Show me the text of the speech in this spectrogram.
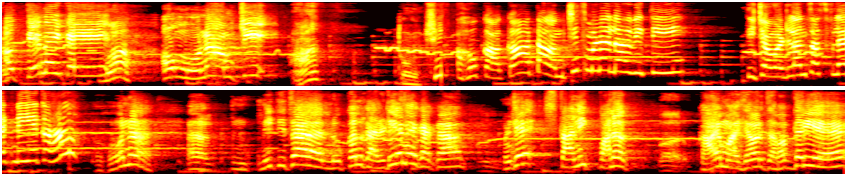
अहो ते नाही काही? अहो मोना आमची हा? तुमची? अहो काका आता आमचीच म्हणायला हवी ती. तिच्या वडिलांचाच फ्लॅट नाहीये का हा? हो ना. अ, मी तिचा लोकल गार्डियन आहे काका. म्हणजे स्थानिक पालक. काय माझ्यावर जबाबदारी आहे?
